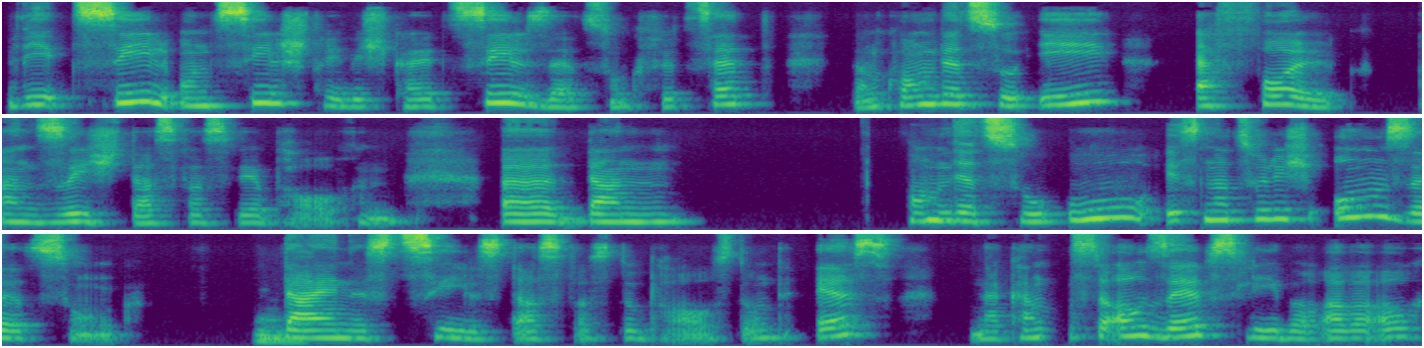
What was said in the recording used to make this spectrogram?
wie Ziel und Zielstrebigkeit, Zielsetzung für Z. Dann kommen wir zu E, Erfolg an sich, das, was wir brauchen. Äh, dann kommen wir zu U, ist natürlich Umsetzung mhm. deines Ziels, das, was du brauchst. Und S, da kannst du auch Selbstliebe, aber auch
